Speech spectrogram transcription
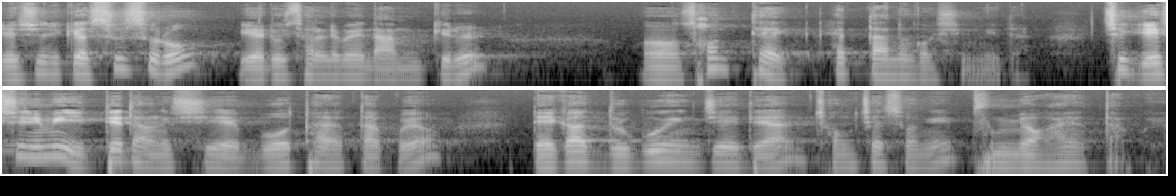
예수님께서 스스로 예루살렘에 남기를 어, 선택했다는 것입니다. 즉 예수님이 이때 당시에 무엇하였다고요? 내가 누구인지에 대한 정체성이 분명하였다고요.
